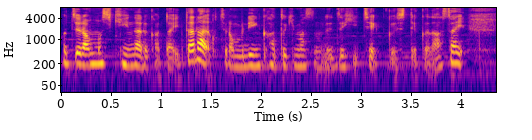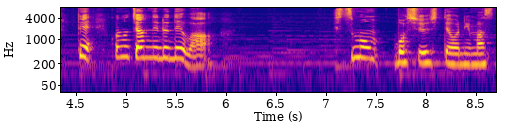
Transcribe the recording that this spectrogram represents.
こちらもし気になる方いたらこちらもリンク貼っときますのでぜひチェックしてください。でこのチャンネルでは質問募集しております。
